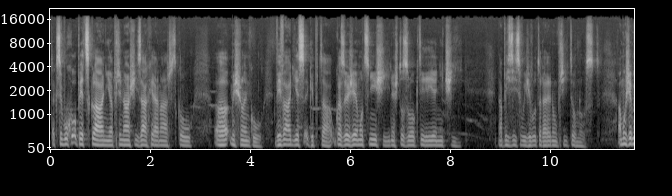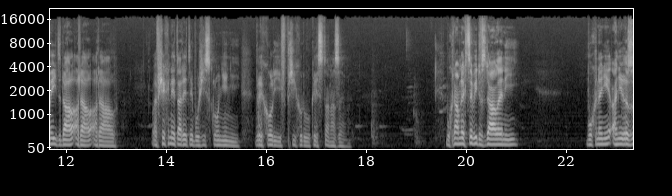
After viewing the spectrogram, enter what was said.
tak se Bůh opět sklání a přináší záchranářskou uh, myšlenku. Vyvádí je z Egypta, ukazuje, že je mocnější než to zlo, který je ničí. Nabízí svůj život darenou přítomnost. A můžeme jít dál a dál a dál. Ale všechny tady ty boží sklonění vrcholí v příchodu Krista na zem. Bůh nám nechce být vzdálený, Bůh není ani roz,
